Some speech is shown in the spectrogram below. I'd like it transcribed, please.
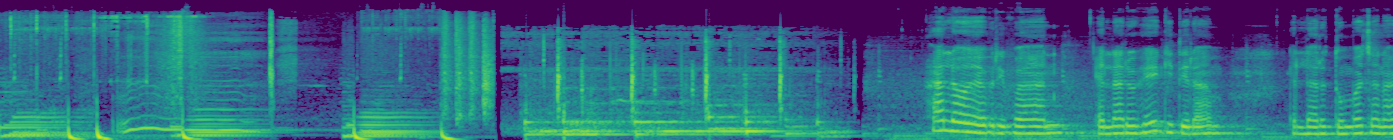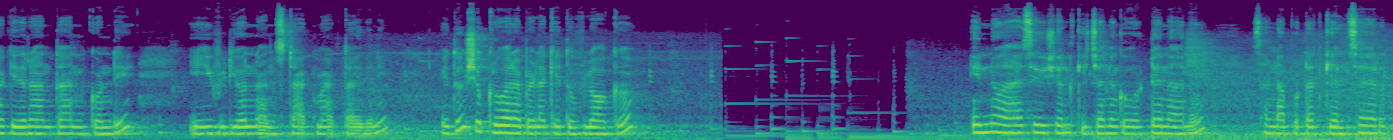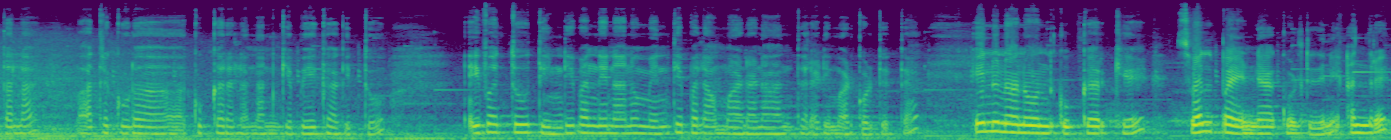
Hello everyone ಎಲ್ಲರೂ ಹೇಗಿದ್ದೀರಾ? ಎಲ್ಲರೂ ತುಂಬ ಚೆನ್ನಾಗಿದ್ದೀರಾ ಅಂತ ಅಂದ್ಕೊಂಡು ಈ ವಿಡಿಯೋನ ನಾನು ಸ್ಟಾರ್ಟ್ ಮಾಡ್ತಾ ಇದ್ದೀನಿ. ಇದು ಶುಕ್ರವಾರ ಬೆಳಗ್ಗೆದು ವ್ಲಾಗ್ ಇನ್ನು ಆ್ಯಸ್ ಯೂಶುವಲ್ ಕಿಚನ್ಗೆ ಹೊರಟೆ ನಾನು. ಸಣ್ಣ ಪುಟ್ಟದ ಕೆಲಸ ಇರುತ್ತಲ್ಲ ಪಾತ್ರೆ ಕೂಡ ಕುಕ್ಕರೆಲ್ಲ ನನಗೆ ಬೇಕಾಗಿತ್ತು. ಇವತ್ತು ತಿಂಡಿ ಬಂದು, ನಾನು ಮೆಂತ್ಯ ಪಲಾವ್ ಮಾಡೋಣ ಅಂತ ರೆಡಿ ಮಾಡ್ಕೊಳ್ತಿದ್ದೆ. ಇನ್ನು ನಾನು ಒಂದು ಕುಕ್ಕರ್ಗೆ ಸ್ವಲ್ಪ ಎಣ್ಣೆ ಹಾಕ್ಕೊಳ್ತಿದ್ದೀನಿ ಅಂದರೆ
